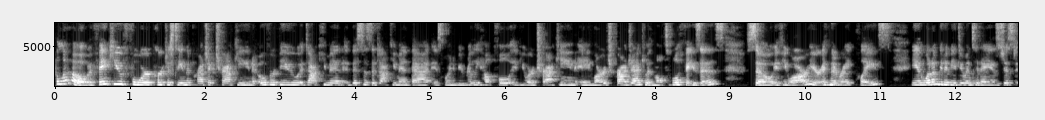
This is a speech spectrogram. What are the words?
Hello, thank you for purchasing the project tracking overview document. This is a document that is going to be really helpful if you are tracking a large project with multiple phases. So if you are, you're in the right place. And what I'm going to be doing today is just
